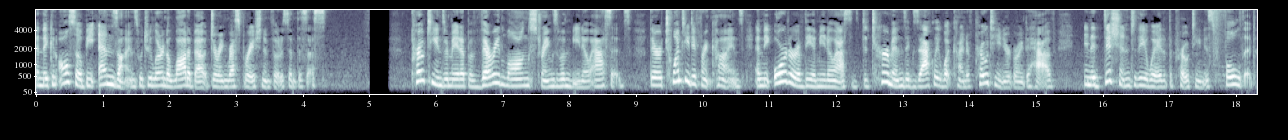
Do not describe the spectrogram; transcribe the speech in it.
and they can also be enzymes, which we learned a lot about during respiration and photosynthesis. Proteins are made up of very long strings of amino acids. There are 20 different kinds, and the order of the amino acids determines exactly what kind of protein you're going to have, in addition to the way that the protein is folded.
